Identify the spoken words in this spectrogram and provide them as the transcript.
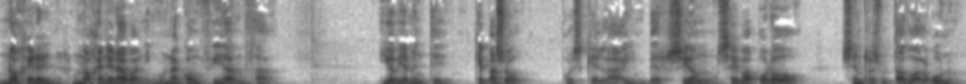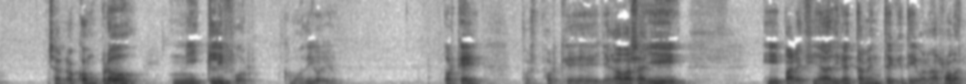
no, generaba ninguna confianza y obviamente, ¿qué pasó? Pues que la inversión se evaporó sin resultado alguno. O sea, no compró ni Clifford, como digo yo. ¿Por qué? Pues porque llegabas allí y parecía directamente que te iban a robar.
